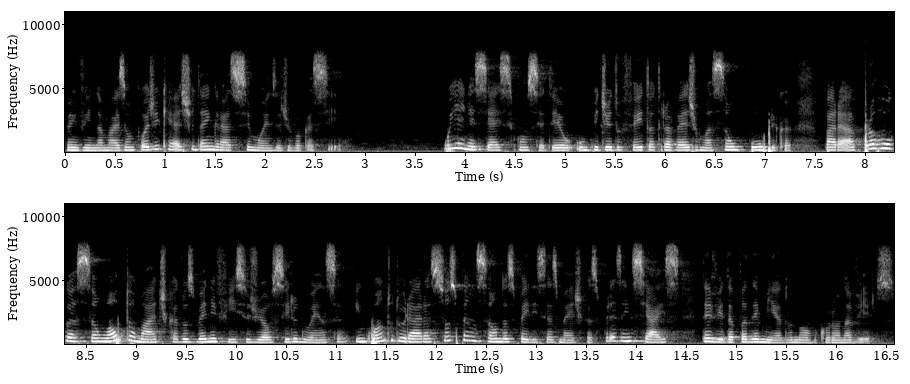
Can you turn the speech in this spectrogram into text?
bem-vindo a mais um podcast da Ingraça Simões Advocacia. O INSS concedeu um pedido feito através de uma ação pública para a prorrogação automática dos benefícios de auxílio-doença enquanto durar a suspensão das perícias médicas presenciais devido à pandemia do novo coronavírus.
